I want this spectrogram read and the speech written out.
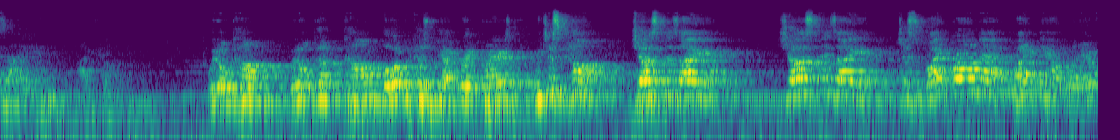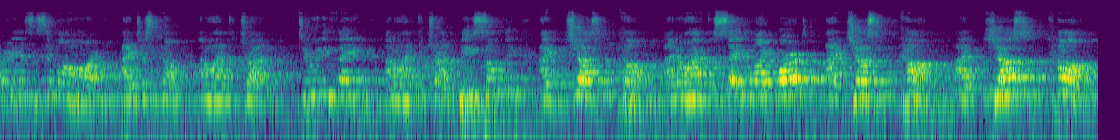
As I am, I come. We don't come, we don't come, come, Lord, because we got great prayers. We just come, just as I am. Just as I am. Just right where I'm at right now, whatever it is that's in my heart, I just come. I don't have to try to do anything. I don't have to try to be something. I just come. I don't have to say the right words. I just come. I just come.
